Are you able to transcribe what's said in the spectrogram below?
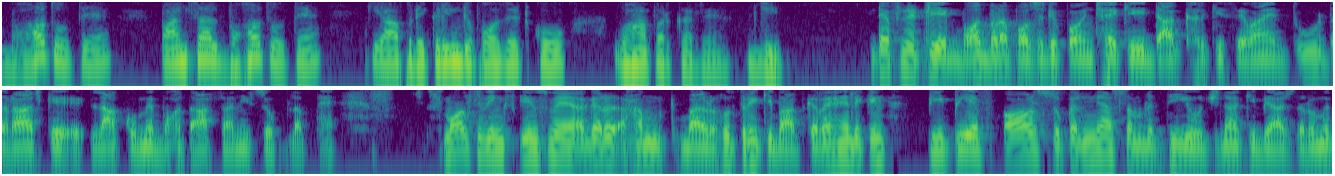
बहुत होते हैं पाँच साल बहुत होते हैं कि आप रिकरिंग डिपॉजिट को वहाँ पर कर रहे हैं। जी। डेफिनेटली एक बहुत बड़ा पॉजिटिव पॉइंट है कि डाकघर की सेवाएँ दूर दराज के इलाकों में बहुत आसानी से उपलब्ध हैं। स्मॉल सेविंग स्कीम्स में अगर हम बढ़ोतरी की बात कर रहे हैं लेकिन पीपीएफ और सुकन्या समृद्धि योजना की ब्याज दरों में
